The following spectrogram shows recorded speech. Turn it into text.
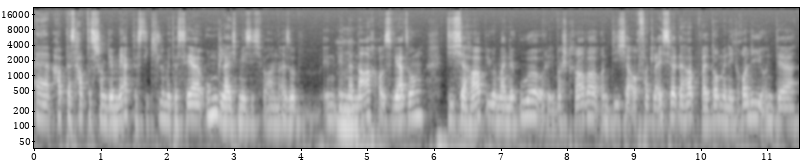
äh, habe das, hab das schon gemerkt, dass die Kilometer sehr ungleichmäßig waren. Also in, in der mhm. Nachauswertung, die ich ja habe über meine Uhr oder über Strava und die ich ja auch Vergleichswerte habe, weil Dominik Rolli und der,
